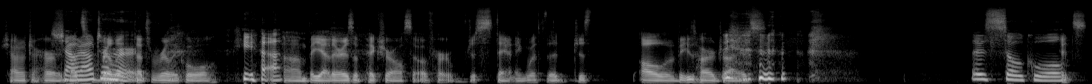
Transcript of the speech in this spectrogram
shout out to her. Shout that's out to really, her. That's really cool. yeah. Um, but yeah, there is a picture also of her just standing with the just all of these hard drives. That is so cool. it's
